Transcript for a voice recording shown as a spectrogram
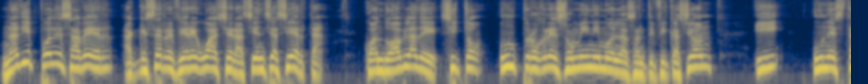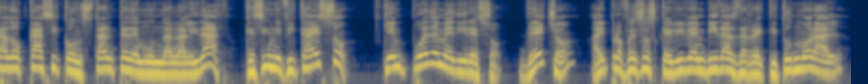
nadie puede saber a qué se refiere Washer a ciencia cierta cuando habla de, cito, un progreso mínimo en la santificación y un estado casi constante de mundanalidad. ¿Qué significa eso? ¿Quién puede medir eso? De hecho, hay profesos que viven vidas de rectitud moral,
